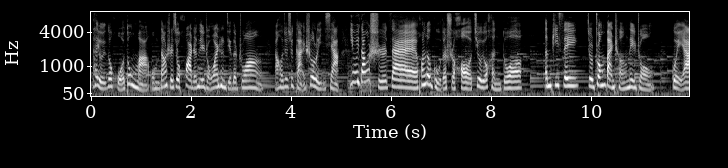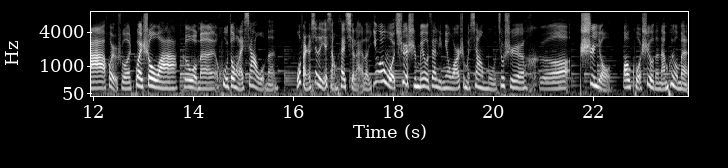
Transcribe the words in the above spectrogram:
它有一个活动嘛，我们当时就化着那种万圣节的妆，然后就去感受了一下。因为当时在欢乐谷的时候，就有很多 NPC 就装扮成那种鬼呀、或者说怪兽啊，和我们互动来吓我们。我反正现在也想不太起来了，因为我确实没有在里面玩什么项目，就是和室友，包括室友的男朋友们，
